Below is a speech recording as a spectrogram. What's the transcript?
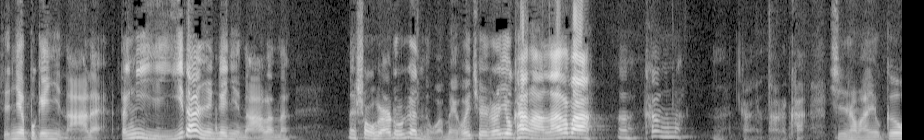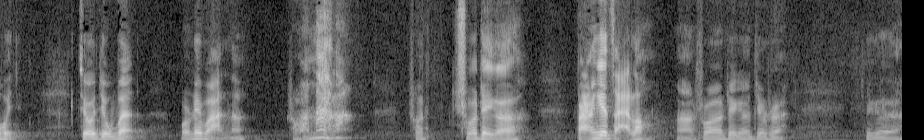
人家不给你拿来，等你一旦人给你拿了呢，那售货员都认得我，每回去说又看碗来了吧，嗯，看看吧，嗯，看看拿着看，欣赏完又搁回去，最后就问我说那碗呢？说完卖了。说说这个把人给宰了啊！说这个就是这个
